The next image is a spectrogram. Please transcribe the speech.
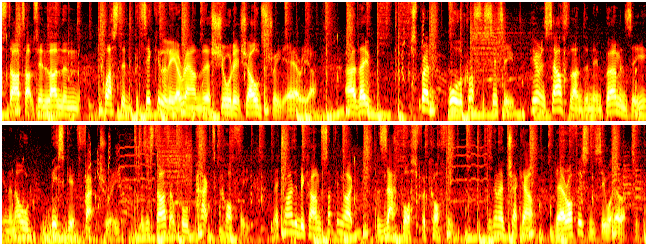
startups in London clustered particularly around the Shoreditch Old Street area, uh, they've spread all across the city. Here in South London, in Bermondsey, in an old biscuit factory, there's a startup called Pact Coffee. They're trying to become something like Zappos for coffee. So we're going to check out their office and see what they're up to.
